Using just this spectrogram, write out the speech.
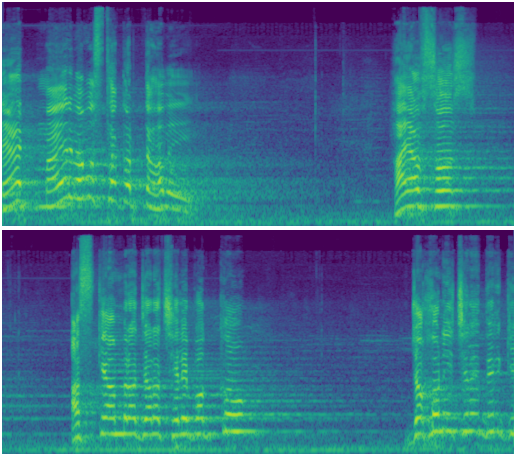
ন্যাক মায়ের ব্যবস্থা করতে হবে। হায় আফসোস আজকে আমরা যারা ছেলে পক্ষ যখনই ছেলেদেরকে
